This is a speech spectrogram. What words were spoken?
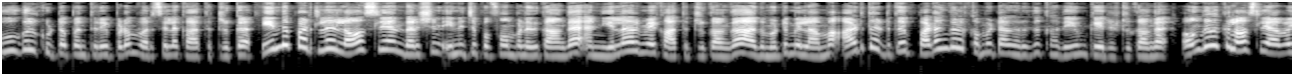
கூகுள் குட்டப்பன் திரைப்படம் வரிசையில காத்துட்டு இருக்கு இந்த படத்துல லாஸ்லியா தர்ஷன் இணைச்சு பெர்ஃபார்ம் பண்ணிருக்காங்க. அண்ட் எல்லாருமே காத்துட்டு இருக்காங்க அது மட்டும் இல்லாம அடுத்தடுத்து படங்கள் கமிட் ஆகிறதுக்கு கதையும் கேட்டுட்டு இருக்காங்க உங்களுக்கு லாஸ்லியாவை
